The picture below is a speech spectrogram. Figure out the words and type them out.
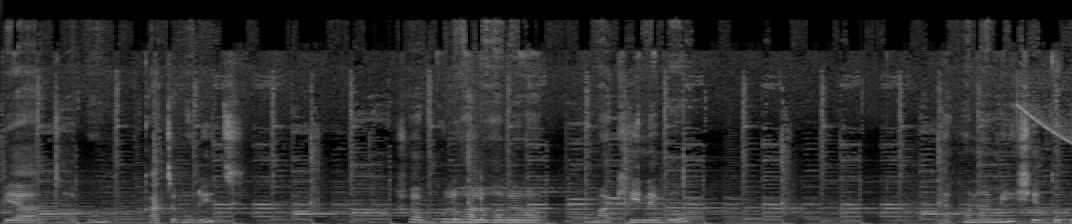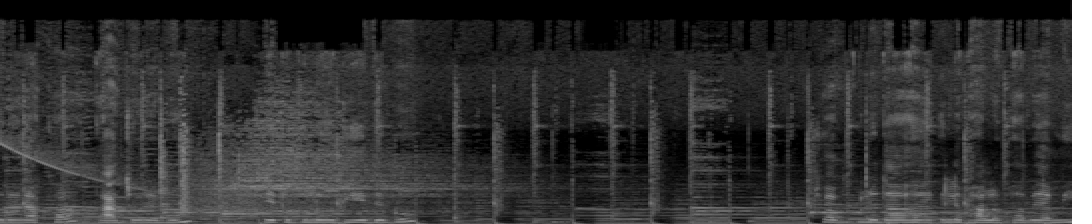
পেঁয়াজ এবং কাঁচামরিচ। সবগুলো ভালোভাবে মাখিয়ে নেব। এখন আমি সেদ্ধ করে রাখা গাজর এবং পেঁপেগুলোও দিয়ে দেব। সবগুলো দেওয়া হয়ে গেলে ভালোভাবে আমি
